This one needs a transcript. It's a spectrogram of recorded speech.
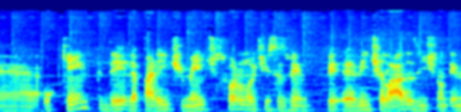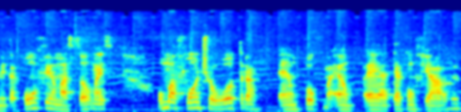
É, o camp dele, aparentemente, foram notícias é, ventiladas, a gente não tem muita confirmação, mas uma fonte ou outra é um pouco é, é até confiável.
